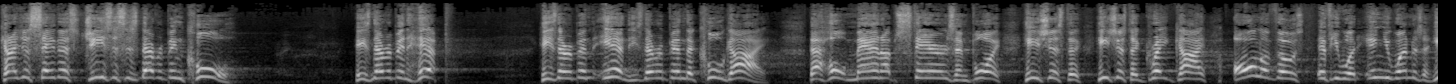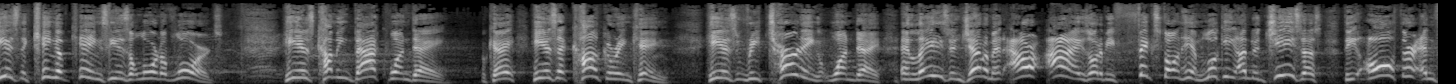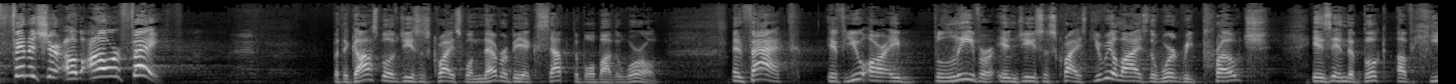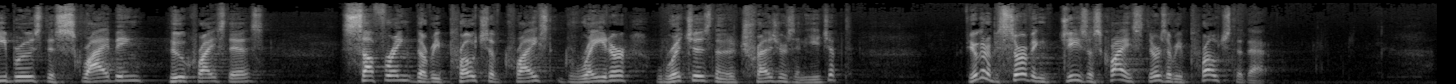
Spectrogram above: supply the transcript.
Can I just say this? Jesus has never been cool. He's never been hip. He's never been in. He's never been the cool guy. That whole man upstairs and boy, he's just a, he's just a great guy. All of those, if you would, innuendos. He is the King of Kings. He is the Lord of Lords. He is coming back one day. Okay? He is a conquering king. He is returning one day. And ladies and gentlemen, our eyes ought to be fixed on him, looking unto Jesus, the author and finisher of our faith. But the gospel of Jesus Christ will never be acceptable by the world. In fact, if you are a believer in Jesus Christ, you realize the word reproach is in the book of Hebrews describing who Christ is suffering the reproach of Christ greater riches than the treasures in Egypt? If you're going to be serving Jesus Christ, there's a reproach to that.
